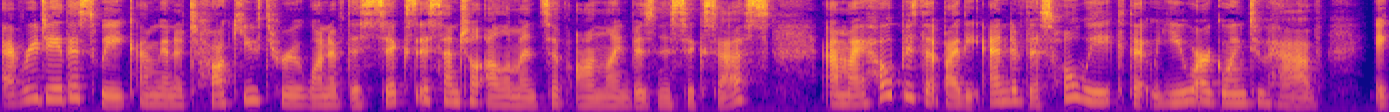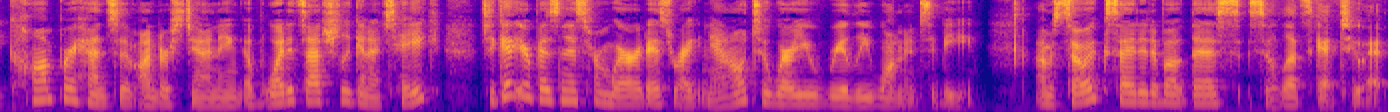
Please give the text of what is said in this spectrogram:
Every day this week, I'm going to talk you through one of the six essential elements of online business success. And my hope is that by the end of this whole week that you are going to have a comprehensive understanding of what it's actually going to take to get your business from where it is right now to where you really want it to be. I'm so excited about this. So let's get to it.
